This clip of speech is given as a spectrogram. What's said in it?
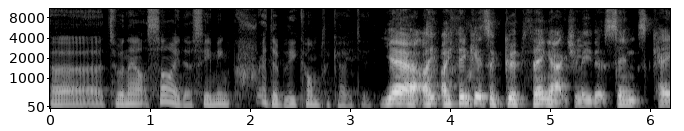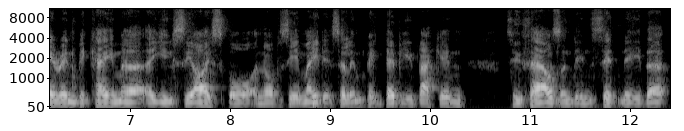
uh, to an outsider seem incredibly complicated. Yeah, I, I, think it's a good thing actually that since Keirin became a, a, UCI sport and obviously it made its Olympic debut back in 2000 in Sydney, that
